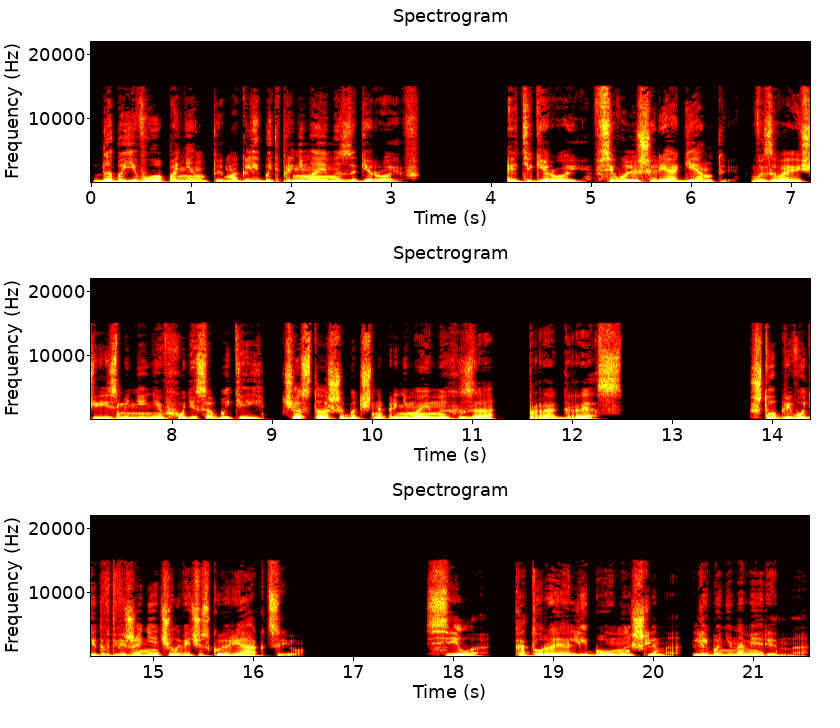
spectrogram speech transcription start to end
дабы его оппоненты могли быть принимаемы за героев. Эти герои – всего лишь реагенты, вызывающие изменения в ходе событий, часто ошибочно принимаемых за прогресс. Что приводит в движение человеческую реакцию? Сила, которая либо умышленно, либо ненамеренно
